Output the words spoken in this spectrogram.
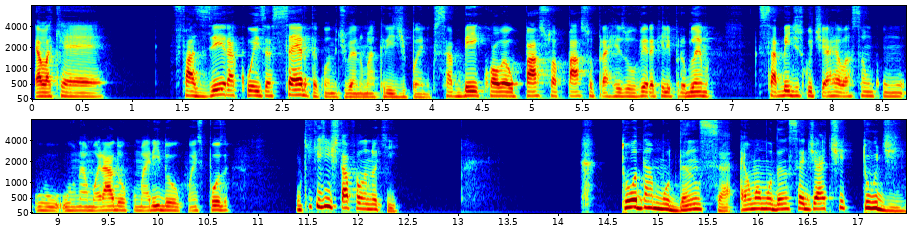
Ela quer fazer a coisa certa quando estiver numa crise de pânico, saber qual é o passo a passo para resolver aquele problema, saber discutir a relação com o, o, namorado ou com o marido ou com a esposa. O que, que a gente está falando aqui? Toda mudança é uma mudança de atitude.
